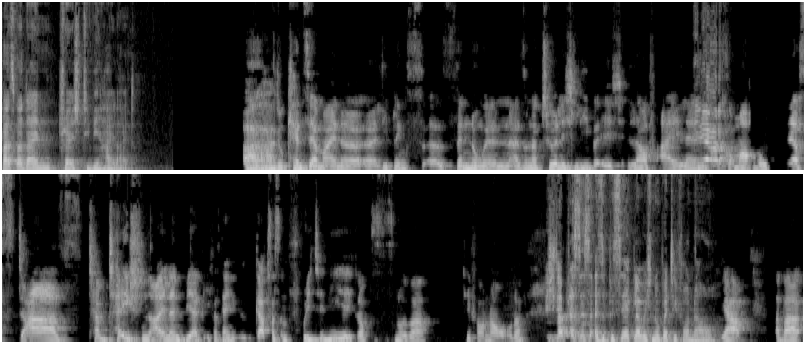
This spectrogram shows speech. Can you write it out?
Was war dein Trash-TV-Highlight? Ah, du kennst ja meine äh, Lieblingssendungen. Also natürlich liebe ich Love Island, ja. Sommerhaus der Stars, Temptation Island. Wie, ich weiß gar nicht, gab es das im Free TV? Ich glaube, das ist nur über TV Now, oder? Ich glaube, das ist also bisher, glaube ich, nur bei TV Now. Ja, aber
